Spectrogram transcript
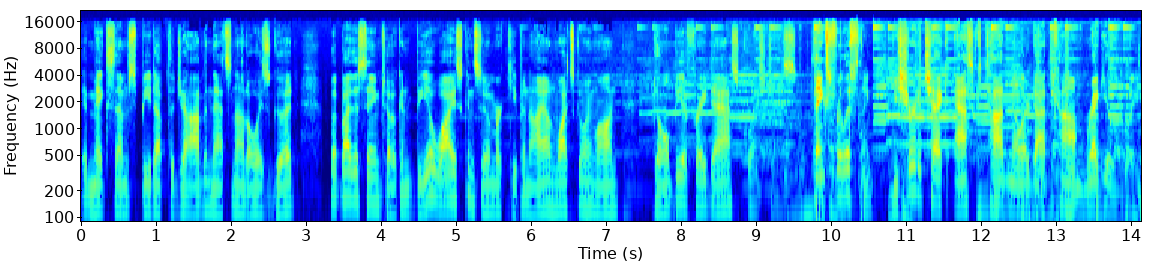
it makes them speed up the job, and that's not always good. But by the same token, be a wise consumer, keep an eye on what's going on. Don't be afraid to ask questions. Thanks for listening. Be sure to check AskToddMiller.com regularly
